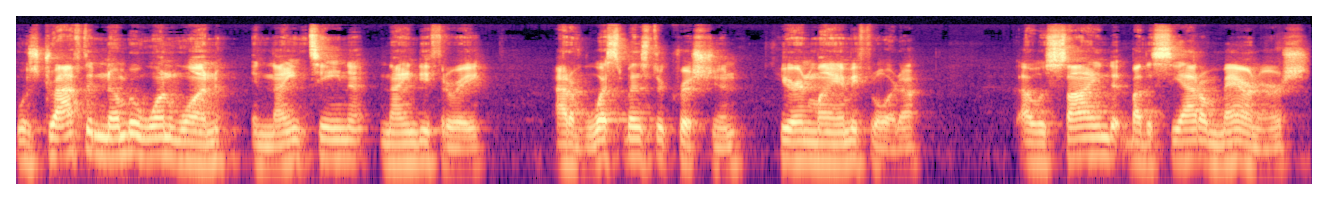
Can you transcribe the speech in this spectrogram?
was drafted number one one in 1993 out of Westminster Christian here in Miami, Florida. I was signed by the Seattle Mariners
